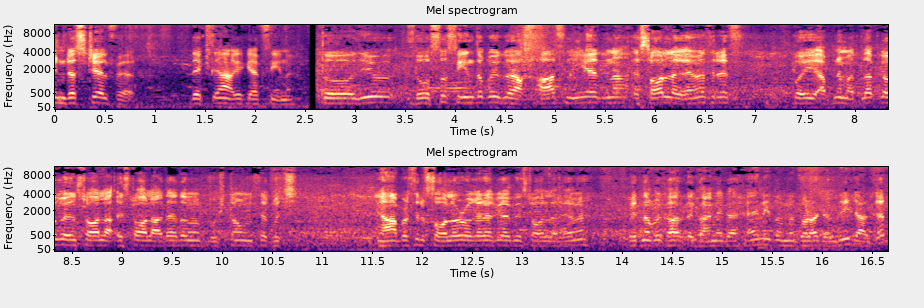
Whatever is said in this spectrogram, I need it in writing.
industrial fair देखते हैं आगे क्या सीन है। तो जी दोस्तों सीन तो कोई ख़ास नहीं है इतना। स्टॉल लगे हुए सिर्फ़। कोई अपने मतलब का कोई इंस्टॉल इंस्टॉल आता है तो मैं पूछता हूँ उनसे कुछ। यहाँ पर सिर्फ़ सोलर वगैरह के अभी स्टॉल लगे हुए हैं। इतना कोई खास दिखाने का है नहीं तो मैं थोड़ा जल्दी जाकर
